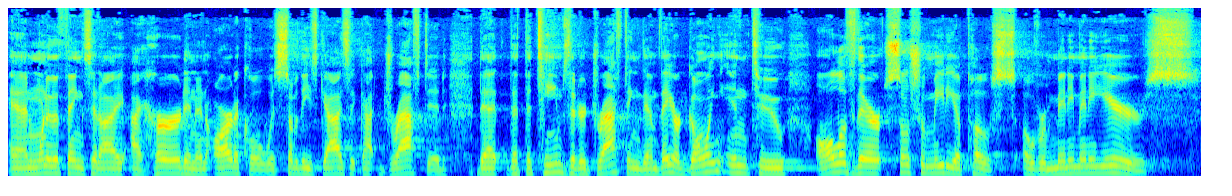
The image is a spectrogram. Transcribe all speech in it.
and one of the things that I, I, heard in an article was some of these guys that got drafted, that, that the teams that are drafting them, they are going into all of their social media posts over many, many years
